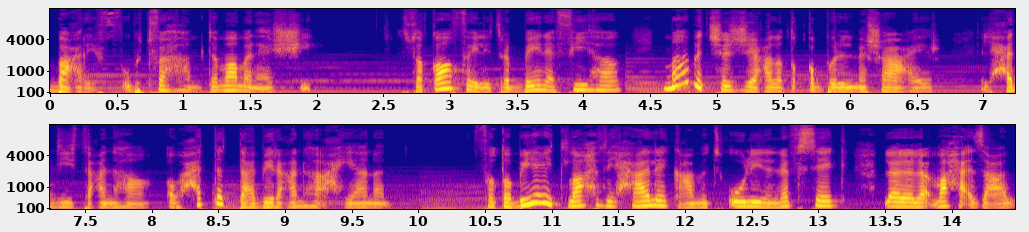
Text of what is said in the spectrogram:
بعرف وبتفهم تماما هالشي. الثقافة اللي تربينا فيها ما بتشجع على تقبل المشاعر الحديث عنها أو حتى التعبير عنها أحيانا. فطبيعي تلاحظي حالك عم تقولي لنفسك لا لا لا ما حأزعل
